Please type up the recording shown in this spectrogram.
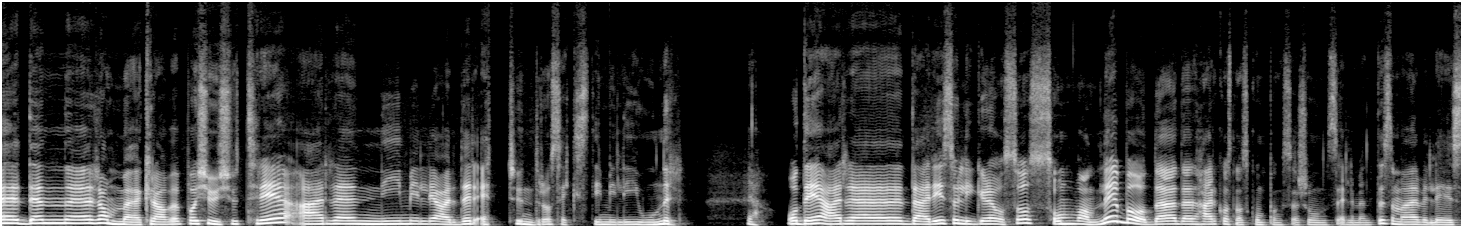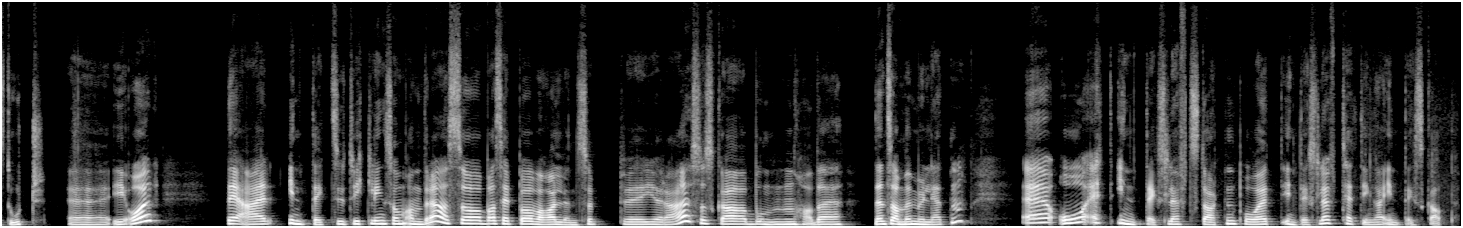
Den rammekravet på 2023 er 9 milliarder 160 millioner. Og er, eh, deri så ligger det også, som vanlig, både det her kostnadskompensasjonselementet, som er veldig stort eh, i år. Det er inntektsutvikling som andre, altså basert på hva lønnsoppgjøret er, så skal bonden ha det, den samme muligheten. Eh, og et inntektsløft, starten på et inntektsløft, tetting av inntektsgap.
